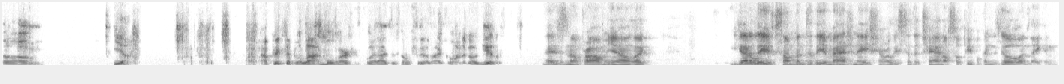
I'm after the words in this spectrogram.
um yeah, I picked up a lot more, but I just don't feel like going to go get them. hey, it's no problem. You know, like you got to leave something to the imagination, or at least to the channel, so people can go and they can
